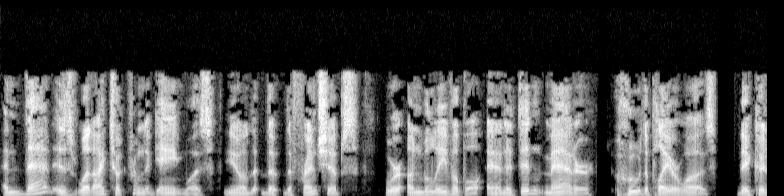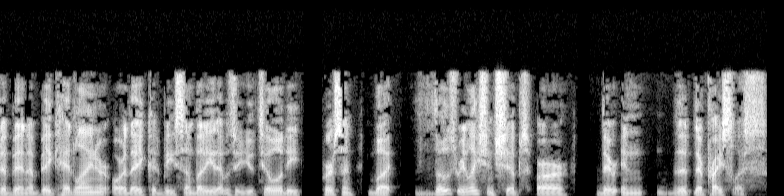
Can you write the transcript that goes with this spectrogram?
And that is what I took from the game was, you know, the, the, the friendships were unbelievable and it didn't matter who the player was. They could have been a big headliner or they could be somebody that was a utility person, but those relationships are, they're in the, they're priceless.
